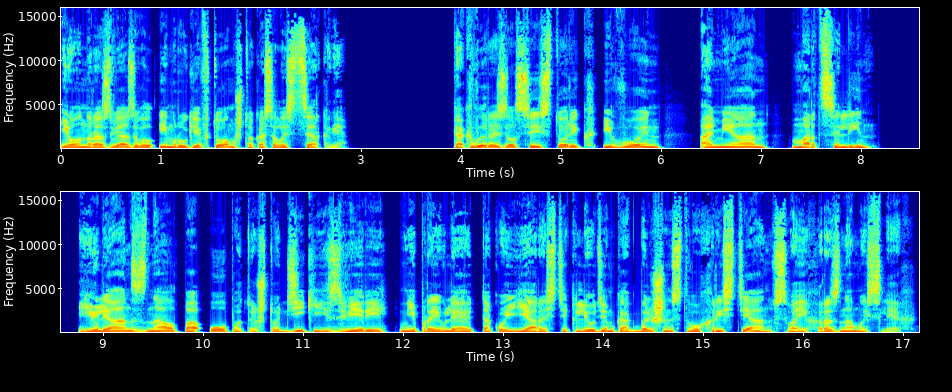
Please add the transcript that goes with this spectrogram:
и он развязывал им руки в том, что касалось церкви. Как выразился историк и воин Амиан Марцелин, Юлиан знал по опыту, что дикие звери не проявляют такой ярости к людям, как большинство христиан в своих разномыслиях.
